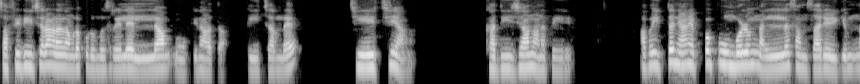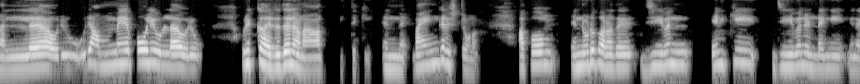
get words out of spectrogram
സഫി ടീച്ചറാണ് നമ്മുടെ കുടുംബശ്രീയിലെ എല്ലാം നോക്കി നടത്തുക. ടീച്ചറിന്റെ ചേച്ചിയാണ്. ഖദീജ എന്നാണ് പേര്. അപ്പൊ ഇത്ത ഞാൻ എപ്പോ പോകുമ്പോഴും നല്ല സംസാരമായിരിക്കും നല്ല ഒരു ഒരു അമ്മയെ പോലെയുള്ള ഒരു ഒരു കരുതലാണ് ആ ഇത്തയ്ക്ക്. എന്നെ ഭയങ്കര ഇഷ്ടമാണ്. അപ്പം എന്നോട് പറഞ്ഞത് ജീവൻ എനിക്ക് ജീവൻ ഉണ്ടെങ്കിൽ ഇങ്ങനെ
